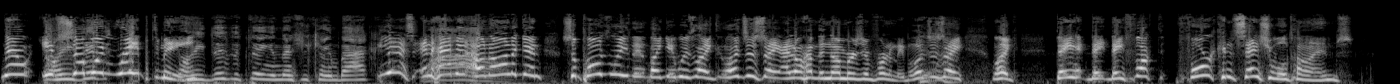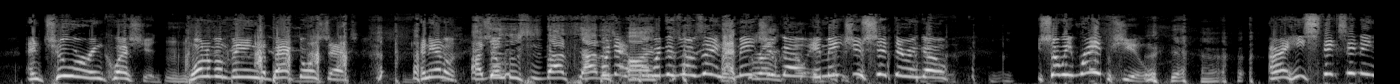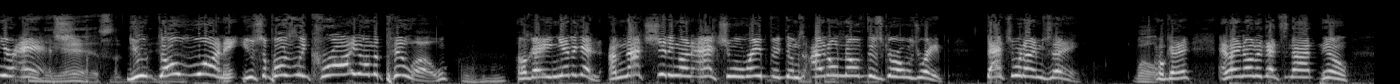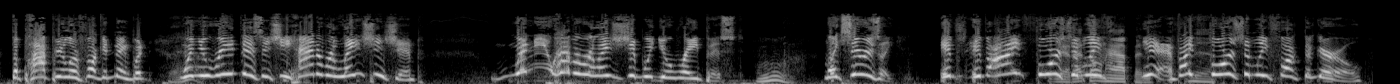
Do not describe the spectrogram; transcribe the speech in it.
Now, if Oh, someone did- raped me, Oh, he did the thing, and then she came back. Yes, and had it on on again. Supposedly, that like it was like let's just say I don't have the numbers in front of me, but let's just say like they they they fucked four consensual times, and two are in question. One of them being the backdoor sex, and the other one. I So- guess she's not but, that, satisfied. but that's what I'm saying. It That's makes you go. It makes you sit there and go. So he rapes you. All right, he sticks it in your ass. Yes. You don't want it. You supposedly cry on the pillow. Okay, and yet again, I'm not shitting on actual rape victims. I don't know if this girl was raped. That's what I'm saying. Well, Okay, and I know that that's not you know the popular fucking thing, but when you read this and she had a relationship, when do you have a relationship with your rapist? Like seriously, if if I forcibly don't happen. yeah, if I forcibly fuck the girl,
